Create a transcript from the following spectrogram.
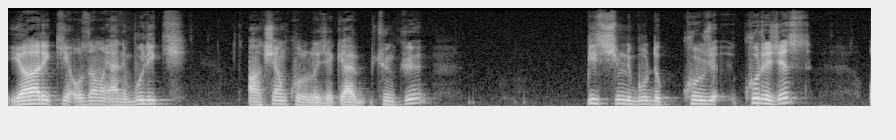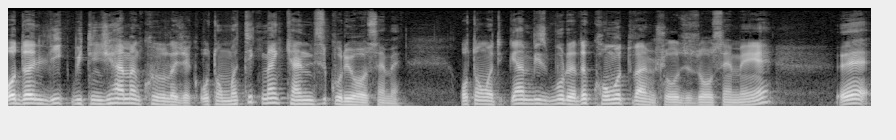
yarınki o zaman yani bu lig akşam kurulacak. Yani çünkü biz şimdi burada kur, kuracağız. O da lig bitince hemen kurulacak. Otomatikmen kendisi kuruyor OSM. Otomatik yani biz burada komut vermiş olacağız OSM'ye ve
